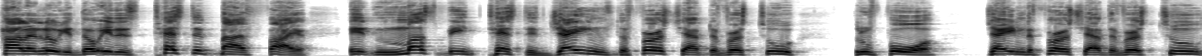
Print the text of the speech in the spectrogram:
Hallelujah. Though it is tested by fire, it must be tested. James, the first chapter, verse 2 through 4. James, the first chapter, verse 2,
